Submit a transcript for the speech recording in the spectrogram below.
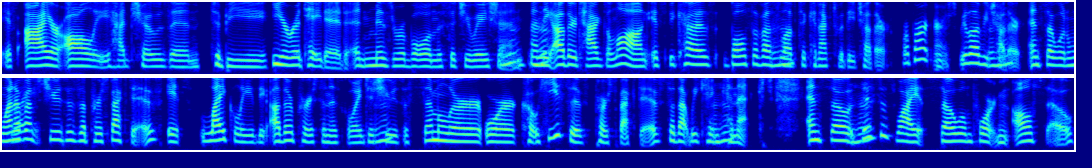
if I or Ollie had chosen to be irritated and miserable in the situation Mhm, and the other tagged along, it's because both of us Mhm. love to connect with each other. We're partners, we love each Mhm. other. And so when one of us chooses a perspective, it's likely the other person is going to Mhm. choose a similar or cohesive perspective so that we can Mhm. connect. And so, this is why it's so important also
